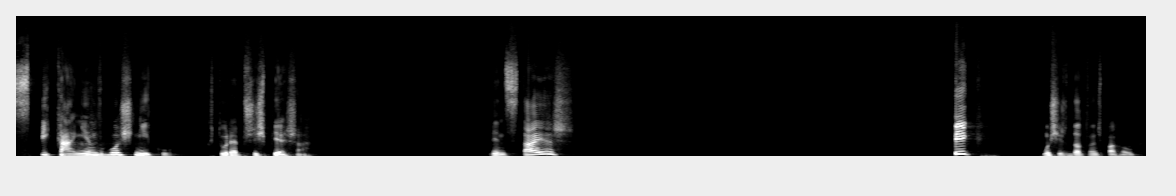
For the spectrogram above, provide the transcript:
Z pikaniem w głośniku, które przyspiesza. Więc stajesz, pik, musisz dotknąć pachołka.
